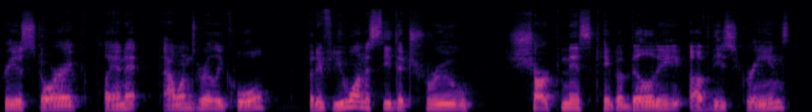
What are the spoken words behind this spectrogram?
prehistoric planet. That one's really cool. But if you want to see the true sharpness capability of these screens,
